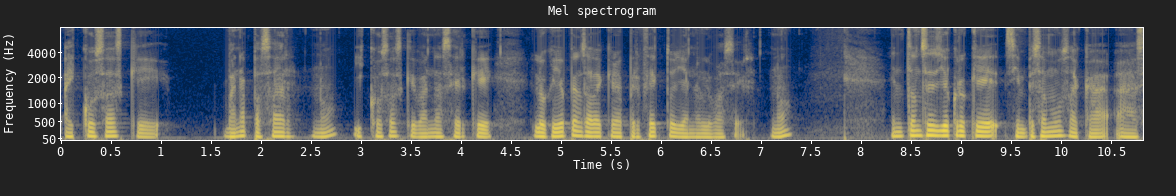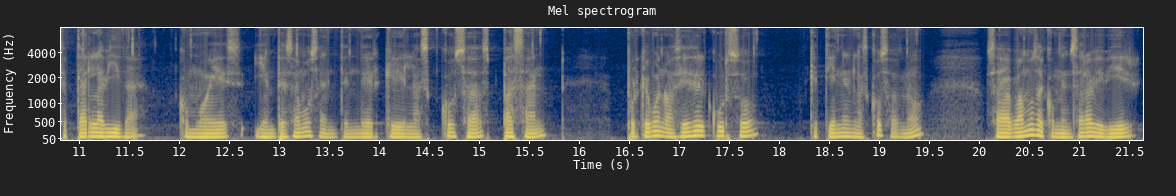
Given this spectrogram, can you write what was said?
hay cosas que van a pasar, ¿no? Y cosas que van a hacer que lo que yo pensaba que era perfecto ya no lo va a ser, ¿no? Entonces yo creo que si empezamos acá a aceptar la vida como es y empezamos a entender que las cosas pasan, porque bueno, así es el curso que tienen las cosas, ¿no? O sea, vamos a comenzar a vivir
